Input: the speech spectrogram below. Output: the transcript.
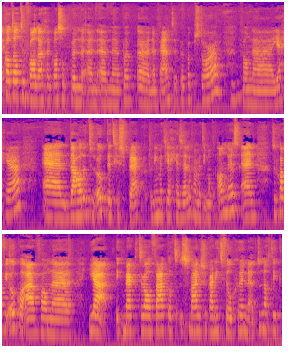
ik had dat toevallig, ik was op een, een, een, pub, een event, een pop-up store mhm. van Yahya. En daar hadden we toen ook dit gesprek, niet met Yahya zelf, maar met iemand anders. En toen gaf hij ook al aan van ja, ik merkte wel vaak dat Somalis elkaar niet veel gunnen. En toen dacht ik,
